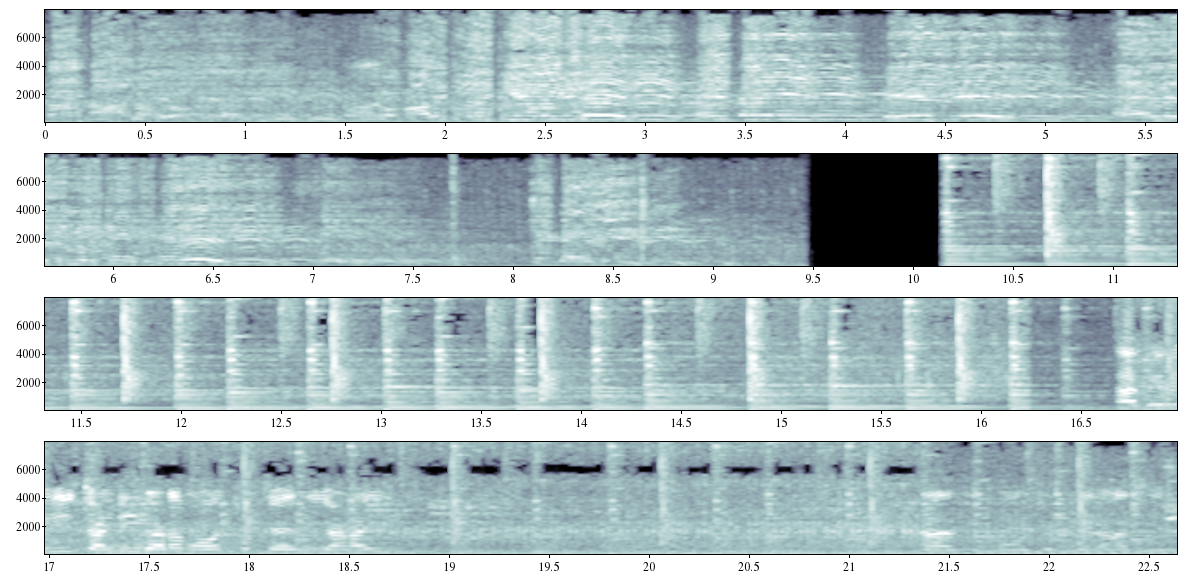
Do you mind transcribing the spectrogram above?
ਤਾਂ ਨਾ ਲਾਇਓ ਮੇਰਾ ਜੀ। ਸੋ ਮਾਲਕ ਤਰੱਕੀਆਂ ਬਖਸ਼ੇ ਏਦਾਂ ਹੀ ਦੇਸ਼ ਦੇ ਐਵਰੇਜ ਭਰਪੂਰ ਕਰੇ। ਹਾਂ ਵੀਰ ਜੀ, ਚੰਡੀਗੜ੍ਹ ਪਹੁੰਚ ਚੁੱਕੇ ਸੀ, ਹਨਾ ਜੀ? ਹਾਂ ਜੀ, ਪਹੁੰਚ ਚੁੱਕੇ ਹਾਂ ਜੀ।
